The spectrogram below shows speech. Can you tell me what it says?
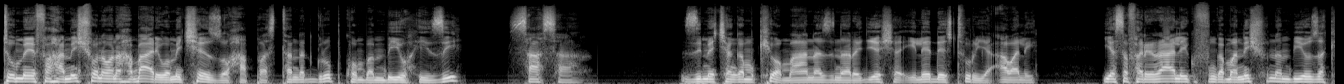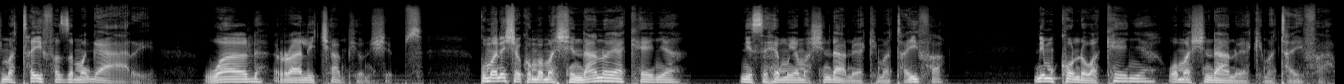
Tumefahamishwa na wanahabari wa michezo hapa Standard Group kwamba mbio hizi sasa zimechangamkiwa, maana zinarejesha ile desturi ya awali ya Safari Rally kufungamanishwa na mbio za kimataifa za magari, World Rally Championships, kumaanisha kwamba mashindano ya Kenya ni sehemu ya mashindano ya kimataifa, ni mkondo wa Kenya wa mashindano ya kimataifa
